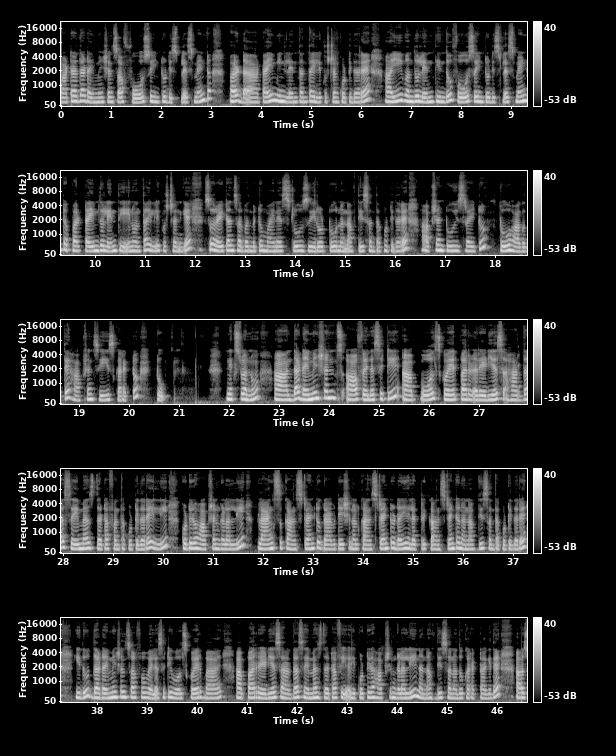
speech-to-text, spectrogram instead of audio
what are the dimensions of force into displacement per time in length ಅಂತ ಇಲ್ಲಿ question ಕೊಟ್ಟಿದ್ದಾರೆ. ಈ ಒಂದು ಲೆಂತಿಂದು ಫೋರ್ಸ್ ಇಂಟು ಡಿಸ್ಪ್ಲೇಸ್ಮೆಂಟ್ ಪರ್ ಟೈಮ್ದು ಲೆಂತ್ ಏನು ಅಂತ ಇಲ್ಲಿ ಕ್ವಶನ್ಗೆ ಸೊ ರೈಟ್ ಆನ್ಸರ್ ಬಂದುಬಿಟ್ಟು minus two zero two none of this ಅಂತ ಕೊಟ್ಟಿದ್ದಾರೆ. Option two is right two ಆಗುತ್ತೆ. Option C is correct to next one the dimensions of velocity whole square per radius are the same as that of ಅಂತ ಕೊಟ್ಟಿದ್ದಾರೆ. ಇಲ್ಲಿ ಕೊಟ್ಟಿರೋ ಆಪ್ಷನ್ಗಳಲ್ಲಿ Planck's constant gravitational constant dielectric constant none of this ಅಂತ ಕೊಟ್ಟಿದ್ದಾರೆ. ಇದು the dimensions of velocity whole square by per radius are the same as that of ಇಲ್ಲಿ ಕೊಟ್ಟಿರೋ ಆಪ್ಷನ್ಗಳಲ್ಲಿ ನನ್ ಆಫ್ ದಿಸ್ ಅನ್ನೋದು ಕರೆಕ್ಟ್ ಆಗಿದೆ.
